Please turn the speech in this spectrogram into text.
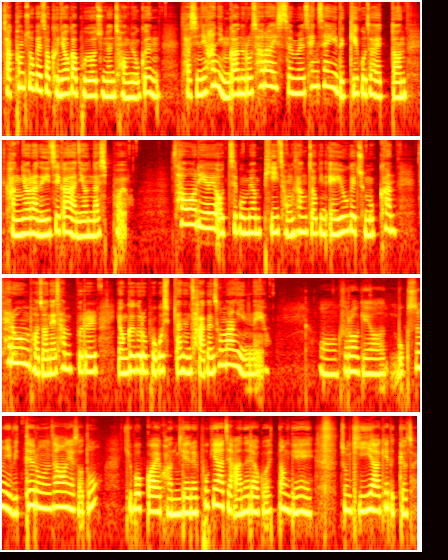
작품 속에서 그녀가 보여주는 정욕은 자신이 한 인간으로 살아있음을 생생히 느끼고자 했던 강렬한 의지가 아니었나 싶어요. 사월이의 어찌 보면 비정상적인 애욕에 주목한 새로운 버전의 산불을 연극으로 보고 싶다는 작은 소망이 있네요. 어, 그러게요. 목숨이 위태로운 상황에서도 규복과의 관계를 포기하지 않으려고 했던 게 좀 기이하게 느껴져요.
